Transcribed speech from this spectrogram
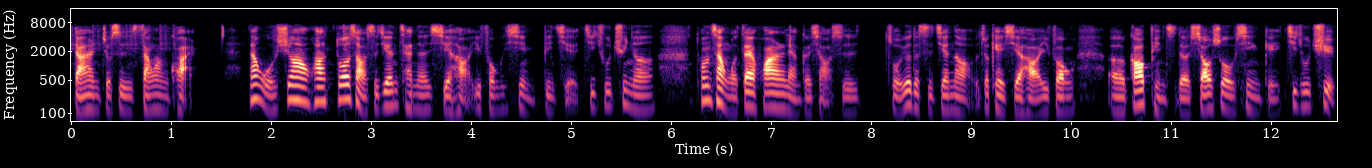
答案就是三万块。那我需要花多少时间才能写好一封信，并且寄出去呢？通常我在花了两个小时左右的时间呢，我就可以写好一封呃高品质的销售信给寄出去。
